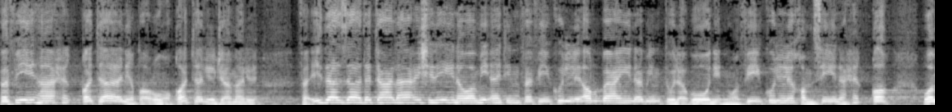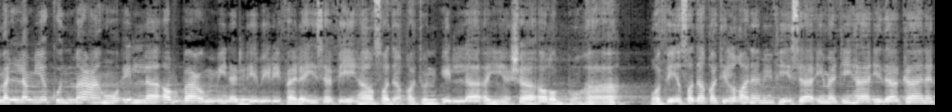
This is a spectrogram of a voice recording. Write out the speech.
ففيها حقتان طروقة الجمل فإذا زادت على عشرين ومئة ففي كل أربعين بنت لبون وفي كل خمسين حقة ومن لم يكن معه إلا أربع من الإبل فليس فيها صدقة إلا أن يشاء ربها. وفي صدقة الغنم في سائمتها إذا كانت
